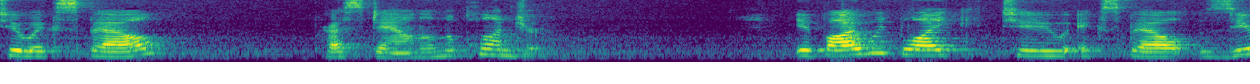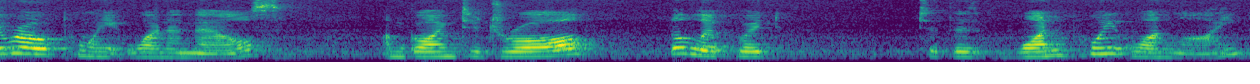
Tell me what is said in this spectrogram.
To expel, press down on the plunger. If I would like to expel 0.1 mLs, I'm going to draw the liquid to the 1.1 line,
